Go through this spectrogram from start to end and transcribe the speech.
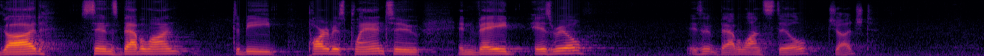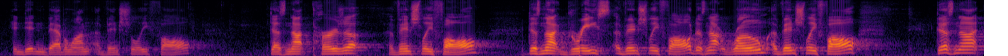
God sends Babylon to be part of his plan to invade Israel, isn't Babylon still judged? And didn't Babylon eventually fall? Does not Persia eventually fall? Does not Greece eventually fall? Does not Rome eventually fall? Does not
